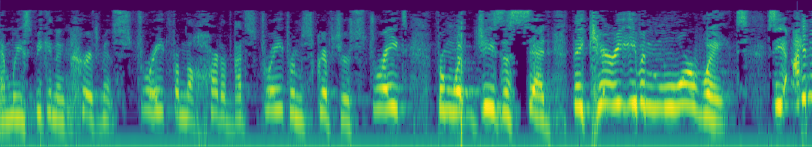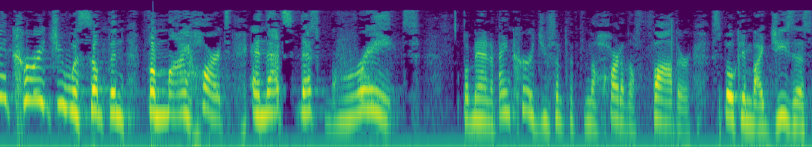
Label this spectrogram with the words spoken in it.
and we speak an encouragement straight from the heart of God, straight from Scripture, straight from what Jesus said. They carry even more weight. See, I can encourage you with something from my heart, and that's, that's great. But man, if I encourage you something from the heart of the Father, spoken by Jesus,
